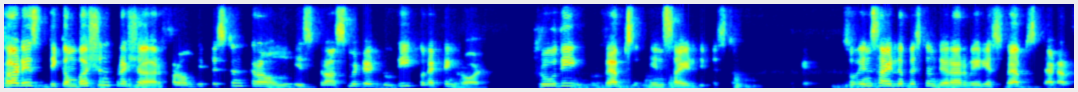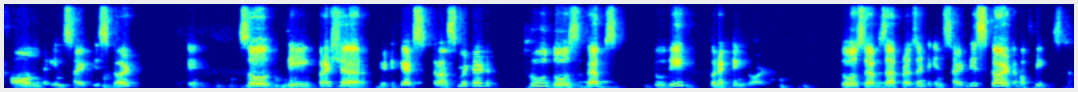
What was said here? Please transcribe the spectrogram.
Third is the combustion pressure from the piston crown is transmitted to the connecting rod through the webs inside the piston. Okay. So inside the piston, there are various webs that are formed inside the skirt. Okay. So the pressure, it gets transmitted through those webs to the connecting rod. Those webs are present inside the skirt of the piston.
